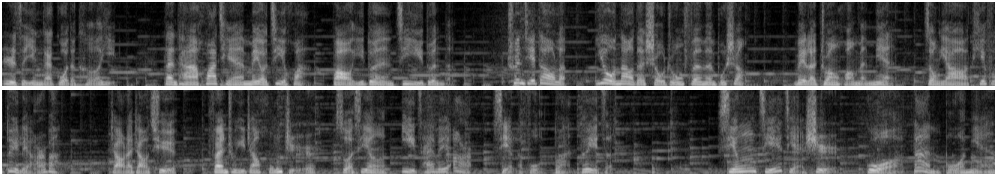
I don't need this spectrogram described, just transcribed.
日子应该过得可以，但他花钱没有计划，饱一顿饥一顿的。春节到了，又闹得手中分文不剩。为了装潢门面，总要贴副对联儿吧。找来找去，翻出一张红纸，索性一裁为二，写了副短对子：“行节俭事，过淡泊年。”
